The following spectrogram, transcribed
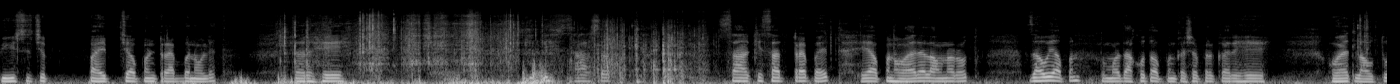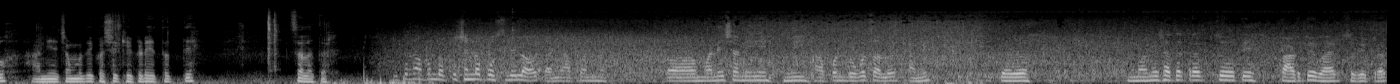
पी यू सीचे पाईपचे आपण ट्रॅप बनवलेत. तर हे किती? सहा सात सहा की सात ट्रॅप आहेत. हे आपण होळ्याला लावणार आहोत. जाऊया आपण. तुम्हाला दाखवतो आपण कशा प्रकारे हे होळ्यात लावतो आणि याच्यामध्ये कसे खेकडे येतात ते. चला तर. मित्रांनो आपण लोकेशनला पोचलेलो आहोत आणि आपण मनीष आणि मी आपण दोघं चालू आहेत आम्ही. तर मनीष आता ट्रॅपचं ते काढतोय बाहेर सगळे ट्रॅप.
